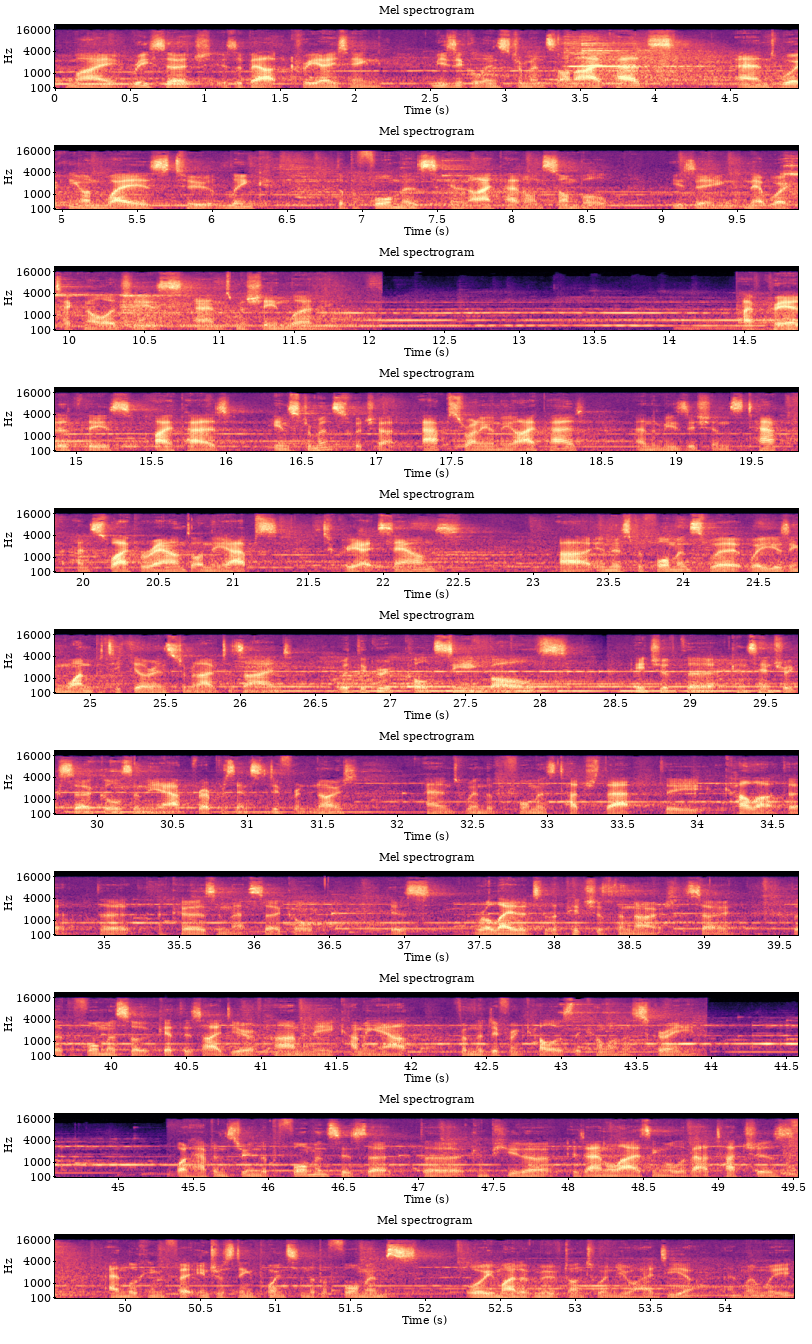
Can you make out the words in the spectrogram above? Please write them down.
my research is about creating musical instruments on iPads and working on ways to link the performers in an iPad ensemble using network technologies and machine learning. I've created these iPad instruments, which are apps running on the iPad, and the musicians tap and swipe around on the apps to create sounds. Uh, in this performance, we're, we're using one particular instrument I've designed with the group called Singing Bowls. Each of the concentric circles in the app represents a different note, and when the performers touch that, the colour that, that occurs in that circle is related to the pitch of the note. So the performers sort of get this idea of harmony coming out from the different colours that come on the screen. What happens during the performance is that the computer is analysing all of our touches and looking for interesting points in the performance or we might have moved on to a new idea. And when, we,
